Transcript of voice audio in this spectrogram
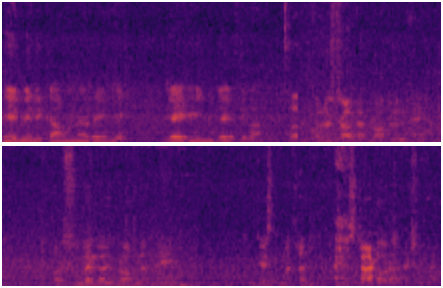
ये मेरी कामना रहेगी। जय हिंद जय फ़िलहाल कोलेस्ट्रॉल का प्रॉब्लम है और शुगर का भी प्रॉब्लम है। जस्ट मतलब स्टार्ट हो रहा था शुगर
